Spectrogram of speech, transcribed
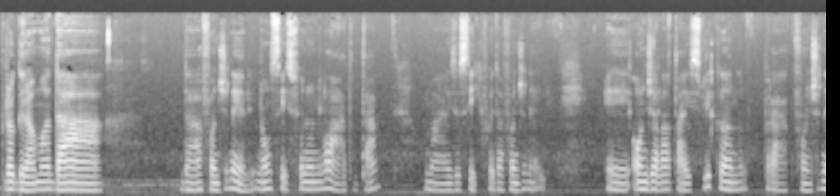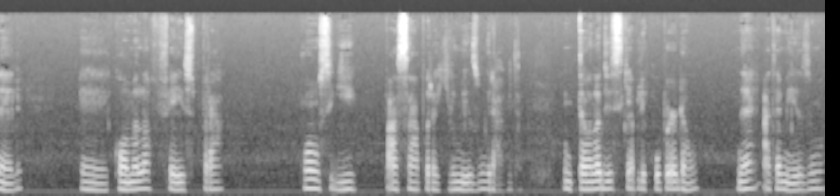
programa da, da Fontenelle. Não sei se foi no Lata, tá? Mas eu sei que foi da Fontenelle. É, onde ela está explicando para a Fontenelle é, como ela fez para conseguir passar por aquilo mesmo grávida. Então ela disse que aplicou perdão, né? Até mesmo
